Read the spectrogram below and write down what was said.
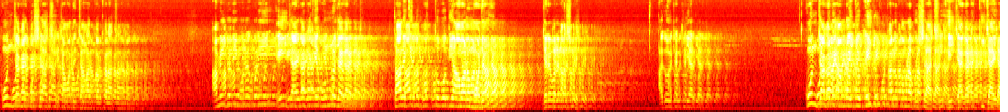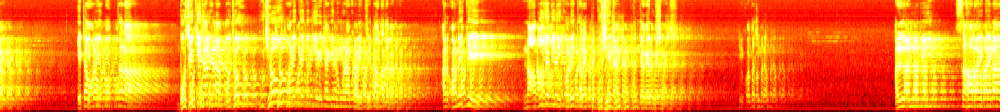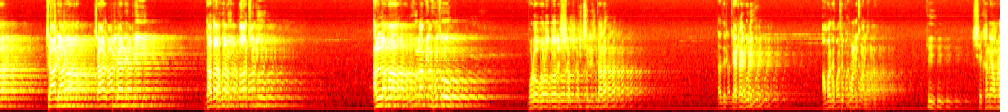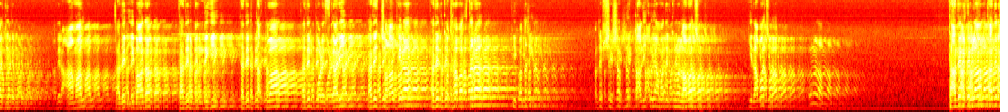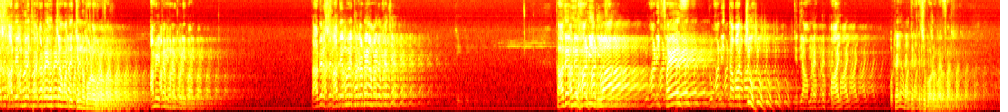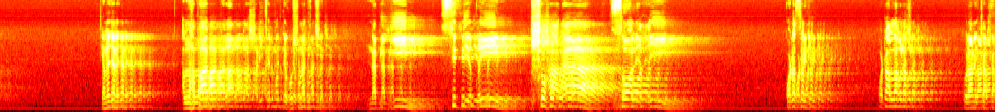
কোন জায়গায় বসে আছি এটা আমাদের জানার দরকার আছে আমি যদি মনে করি এই জায়গাটাকে অন্য জায়গার মতো তাহলে কিন্তু বক্তব্য দিয়ে আমারও মজা। যেটা বলেন আসবে আগে ওইটা ক্লিয়ার কোন জায়গাটায় আমরা এই যে এই যে কটা লোক আমরা বসে আছি এই জায়গাটা কি জায়গা? এটা অনেক বক্তারা বোঝে কি জানে না বোঝেও বুঝেও অনেকে যদি এটাকে নোংরা করে সেটা আলাদা ব্যাপার। আর অনেকে না বুঝে যদি করে, তারা একটু বুঝে না কোন জায়গায় বসে আছে। কথা আল্লাহ নবী, সাহাবায়ে চার ইমাম, চার পিরানে পীর, দাদা হুজুর, পাঁচ হুজুর, আল্লামা রুহুল আমিন হুজুর, বড় বড় সব কি ছিলেন তারা? তাদের ক্যাটাগরি আমাদের অনেক আলাদা। কি? সেখানে আমরা যেতে পারব। তাদের আমাল তাদের ইবাদত তাদের তাদের তাকওয়া তাদের পরেশগারি তাদের চলাফেরা তাদের কথাবার্তা। কি কথা ঠিক না আমাদের সেসব নিয়ে টালি করে আমাদের কোনো লাভ আছে? কি লাভ আছে? বাপ? কোনো লাভ? তাদের গোলাম তাদের খাদেম হয়ে থাকাটাই হচ্ছে আমাদের জন্য বড় বড় আমি এটা মনে করি। তাদের খাদেম হয়ে থাকাটাই আমাদের কাছে। তাদের রুহানি দোয়া রুহানি ফয়েজ রুহানি তাবাজ্জু যদি আমরা একটু পাই ওটাই আমাদের কাছে বড় ব্যাপার। কেন জানে জানে আল্লাহ পাক কালামুল্লাহ শরীফের মধ্যে ঘোষণা দিচ্ছেন নবিয়িন সিদ্দিকিন শুহাদা সালিহিন কটা শ্রেণি কটা আল্লাহ বলেছেন কোরআনে চারটা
